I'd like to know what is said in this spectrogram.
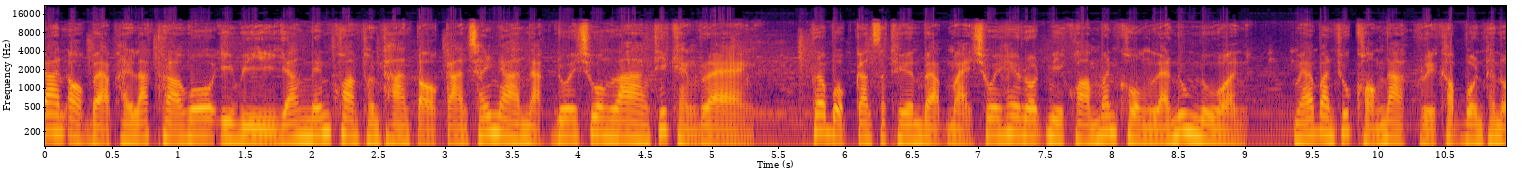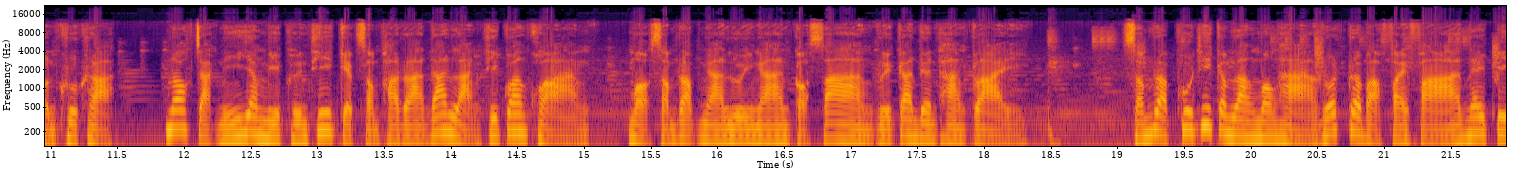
การออกแบบ Hilux Travel EV ยังเน้นความทนทานต่อการใช้งานหนักด้วยช่วงล่างที่แข็งแรง ระบบการสะเทือนแบบใหม่ช่วยให้รถมีความมั่นคงและนุ่มนวล แม้บรรทุกของหนักหรือขับบนถนนครุขระ นอกจากนี้ยังมีพื้นที่เก็บสัมภาระด้านหลังที่กว้างขวาง เหมาะสำหรับงานลุยงานก่อสร้างหรือการเดินทางไกลสำหรับผู้ที่กำลังมองหารถกระบะไฟฟ้าในปี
